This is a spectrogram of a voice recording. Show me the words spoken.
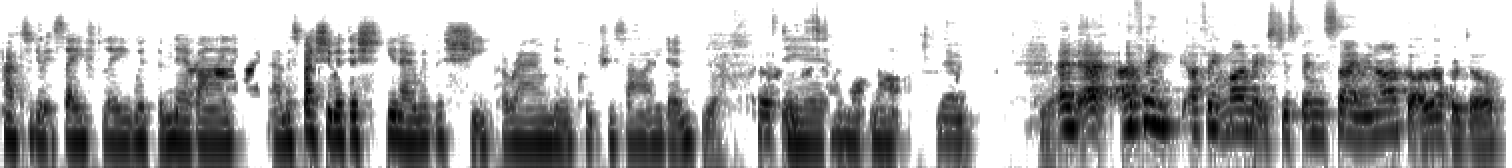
how to do it safely with them nearby, um, especially with the sh- you know with the sheep around in the countryside and Yes. deer Pheasants. and whatnot. Yeah. And I, I think I think my mix has just been the same. And I've got a Labrador,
